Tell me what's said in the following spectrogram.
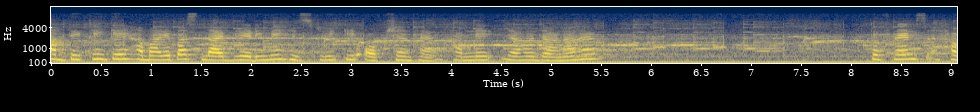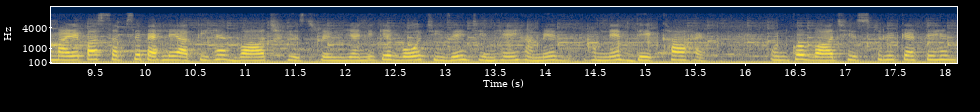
आप देखें कि हमारे पास लाइब्रेरी में हिस्ट्री की ऑप्शन है। हमने यहाँ जाना है। तो फ्रेंड्स, हमारे पास सबसे पहले आती है वॉच हिस्ट्री यानी कि वो चीज़ें जिन्हें हमें, हमने देखा है। उनको वॉच हिस्ट्री कहते हैं।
